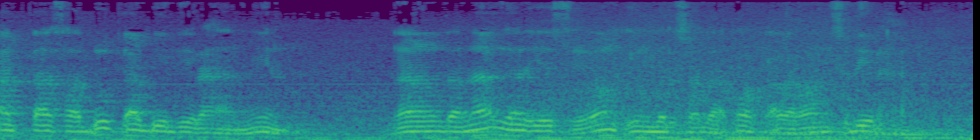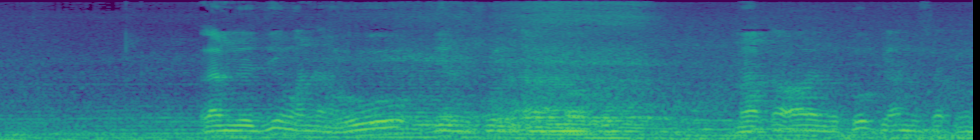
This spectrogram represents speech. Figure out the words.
atas saduka bidirhamin lan nazar isi wong ing bersedekah kalawan sedirham lam yaji wa nahu jinsun al maka orang itu kian saking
